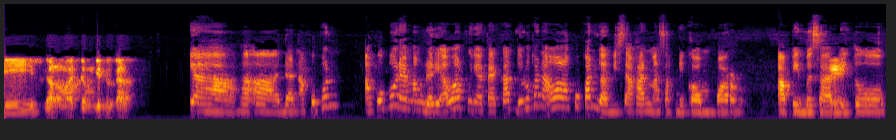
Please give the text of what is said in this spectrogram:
mie segala macam gitu kan? Ya, ha-ha. dan aku pun aku pun emang dari awal punya tekad. Dulu kan awal aku kan nggak bisa kan masak di kompor api besar Hmm. itu.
